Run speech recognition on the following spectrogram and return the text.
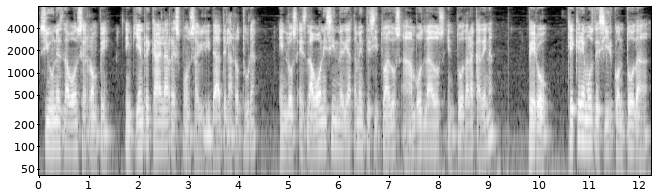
si un eslabón se rompe, ¿en quién recae la responsabilidad de la rotura? ¿En los eslabones inmediatamente situados a ambos lados en toda la cadena? Pero, ¿qué queremos decir con toda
